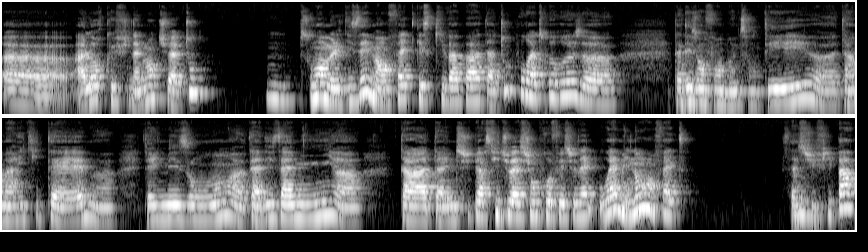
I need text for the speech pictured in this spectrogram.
alors que finalement tu as tout? Mm. Parce que moi, on me le disait, mais en fait, qu'est-ce qui va pas? T'as tout pour être heureuse. T'as des enfants en bonne santé, t'as un mari qui t'aime, t'as une maison, t'as des amis, t'as as une super situation professionnelle. Ouais, mais non, en fait. Ça mm. suffit pas.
